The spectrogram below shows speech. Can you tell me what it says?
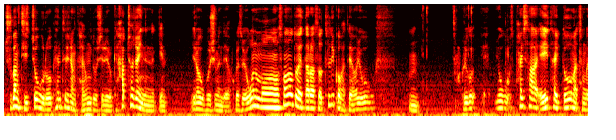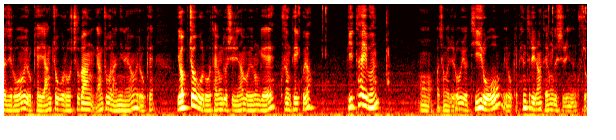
주방 뒤쪽으로 팬트리랑 다용 도실이 이렇게 합쳐져 있는 느낌이라고 보시면 돼요. 그래서 요거는 뭐 선호도에 따라서 틀릴 것 같아요. 요 음. 그리고 요거 84A 타입도 마찬가지로 이렇게 양쪽으로 주방 양쪽은 아니네요. 이렇게 옆쪽으로 다용 도실이나 뭐 이런 게 구성되어 있고요. B 타입은 어, 마찬가지로 요 뒤로 이렇게 팬트리랑 다용도실이 있는 구조.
